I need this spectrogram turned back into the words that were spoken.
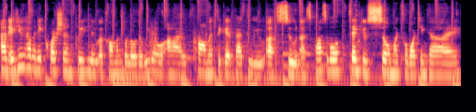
And if you have any question, please leave a comment below the video. I promise to get back to you as soon as possible. Thank you so much for watching, guys.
